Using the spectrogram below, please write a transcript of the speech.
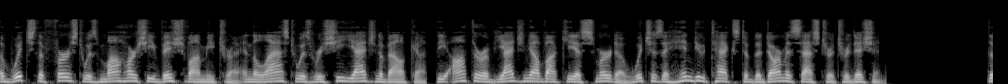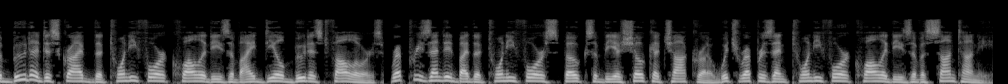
of which the first was Maharshi Vishvamitra and the last was Rishi Yajnavalkya, the author of Yajnavalkya Smriti which is a Hindu text of the Dharmasastra tradition. The Buddha described the 24 qualities of ideal Buddhist followers, represented by the 24 spokes of the Ashoka chakra which represent 24 qualities of a Santani.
